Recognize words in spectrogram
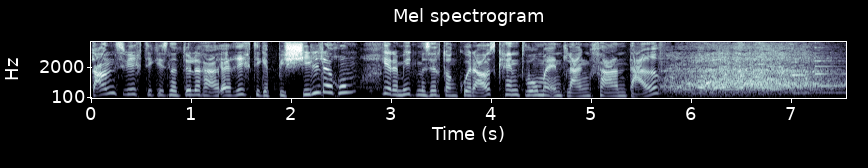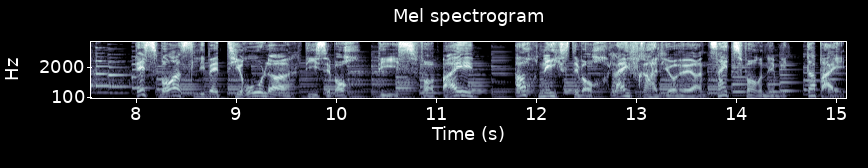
Ganz wichtig ist natürlich auch eine richtige Beschilderung, damit man sich dann gut auskennt, wo man entlang fahren darf. Das war's, liebe Tiroler, diese Woche, die ist vorbei. Auch nächste Woche Live-Radio hören, seid's vorne mit dabei.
